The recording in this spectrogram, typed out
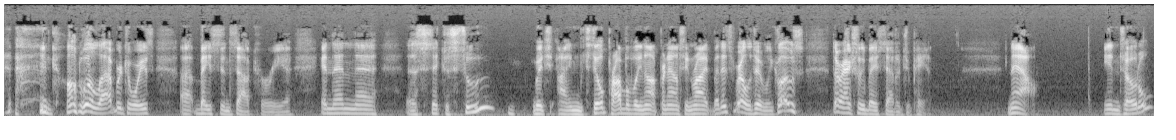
Caldwell Laboratories, uh, based in South Korea. And then uh, uh, which I'm still probably not pronouncing right, but it's relatively close. They're actually based out of Japan. Now, in total,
